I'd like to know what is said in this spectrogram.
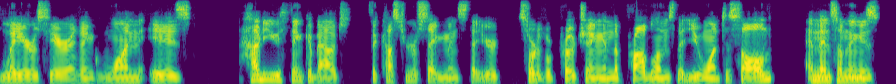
layers here. I think one is how do you think about the customer segments that you're sort of approaching and the problems that you want to solve? And then something is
